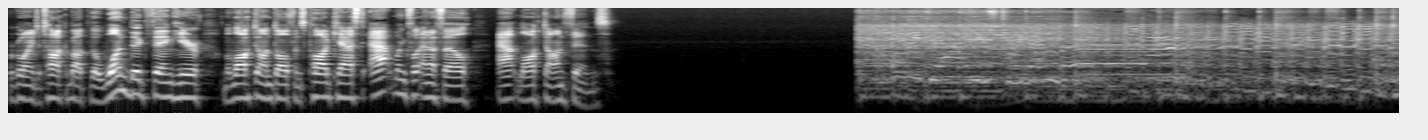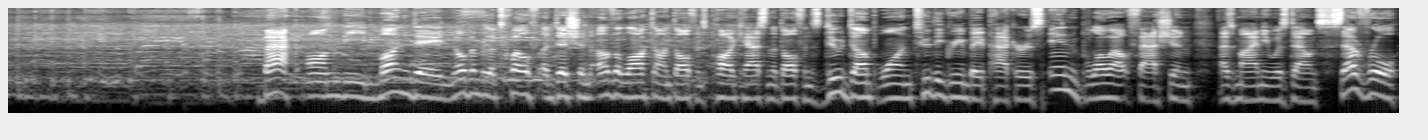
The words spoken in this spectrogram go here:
we're going to talk about the one big thing here on the Locked On Dolphins podcast at Wingfield NFL at Locked On Fins. Back on the Monday, November the 12th edition of the Locked On Dolphins podcast. And the Dolphins do dump one to the Green Bay Packers in blowout fashion as Miami was down several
